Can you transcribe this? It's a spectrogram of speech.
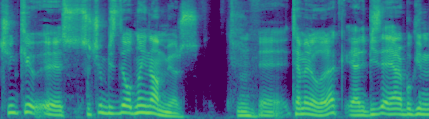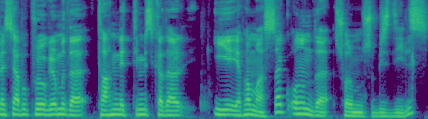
Çünkü e, suçun bizde olduğuna inanmıyoruz. E, temel olarak yani biz eğer bugün mesela bu programı da tahmin ettiğimiz kadar iyi yapamazsak onun da sorumlusu biz değiliz.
